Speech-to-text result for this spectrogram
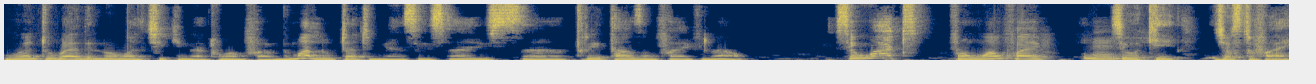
We went to buy the normal chicken at one five. The man looked at me and says, "Ah, it's uh, three thousand five now." I said, "What? From one five?" Mm. Say, okay, justify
